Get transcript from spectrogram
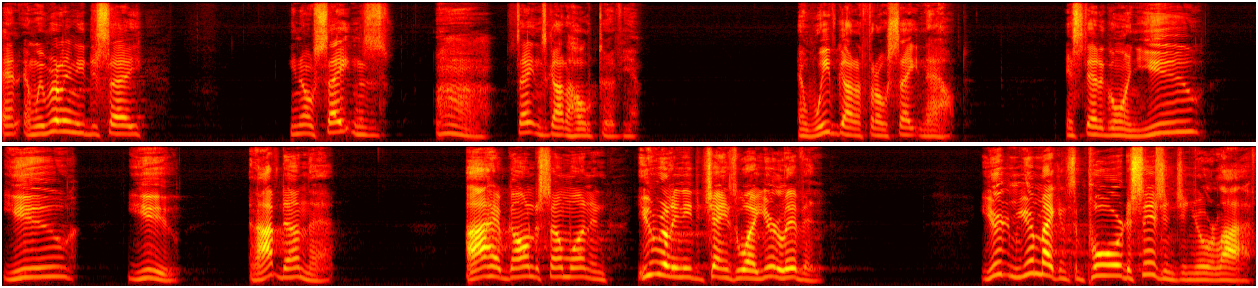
and, and we really need to say, you know, Satan's, uh, Satan's got a hold of you. And we've got to throw Satan out instead of going, you, you, you. And I've done that. I have gone to someone and you really need to change the way you're living. You're, you're making some poor decisions in your life.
